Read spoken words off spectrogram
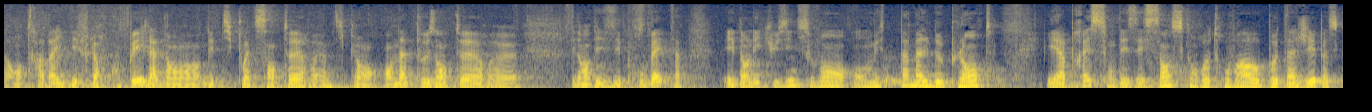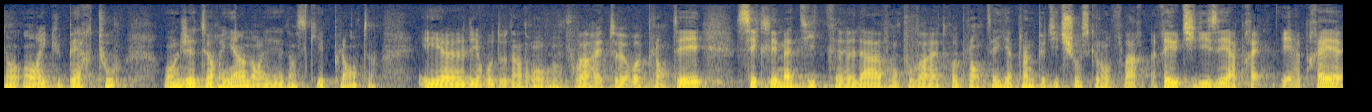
On travaille des fleurs coupées, là, dans des petits pois de senteur, euh, un petit peu en, apesanteur, dans des éprouvettes. Et dans les cuisines, souvent, on met pas mal de plantes. Et après, ce sont des essences qu'on retrouvera au potager parce qu'on récupère tout on ne jette rien dans, dans ce qui est plante et euh, les rhododendrons vont pouvoir être replantés, ces clématites euh, vont pouvoir être replantées. Il y a plein de petites choses que l'on va pouvoir réutiliser après et après euh,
